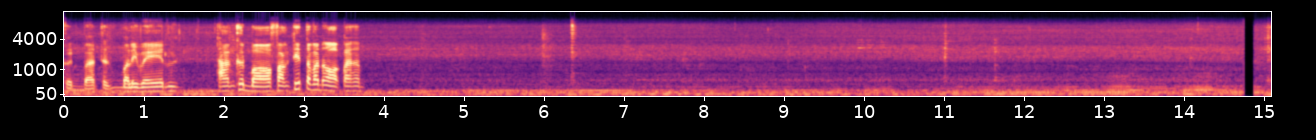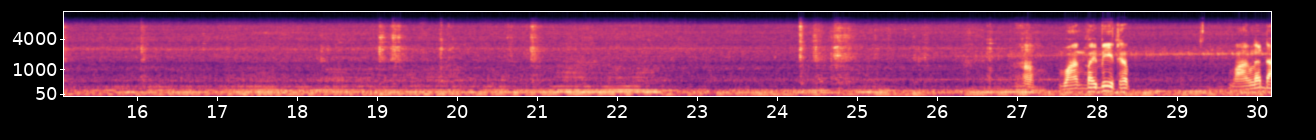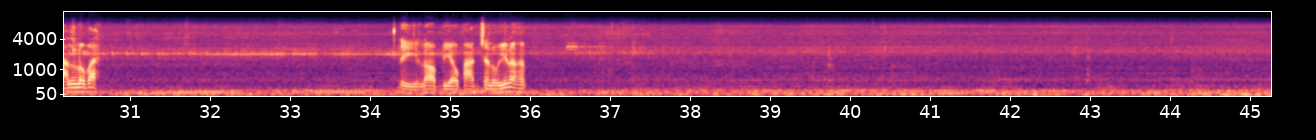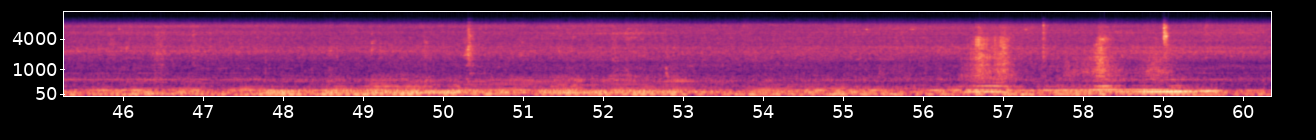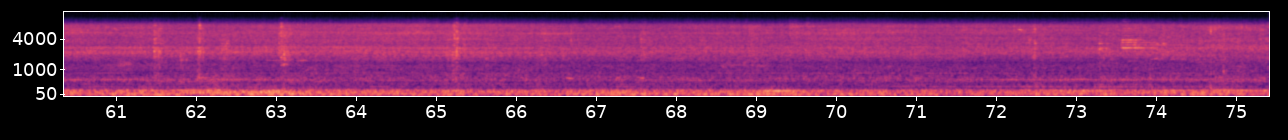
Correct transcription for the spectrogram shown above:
ขึ้นมาถึงบริเวณทางขึ้นบ่อฝั่งทิศตะวันออกนะครับววางใบมีดครับ วางแล้วดันลงไปนี่รอบเดียวผ่านฉลุยแล้วครับ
